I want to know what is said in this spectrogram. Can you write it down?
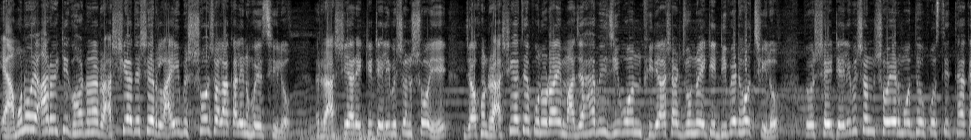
এমনও আরও একটি ঘটনা রাশিয়া দেশের লাইভ শো চলাকালীন হয়েছিল। রাশিয়ার একটি টেলিভিশন শোয়ে যখন রাশিয়াতে পুনরায় মাজাহাবি জীবন ফিরে আসার জন্য একটি ডিবেট হচ্ছিল, তো সেই টেলিভিশন শোয়ের মধ্যে উপস্থিত থাকা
